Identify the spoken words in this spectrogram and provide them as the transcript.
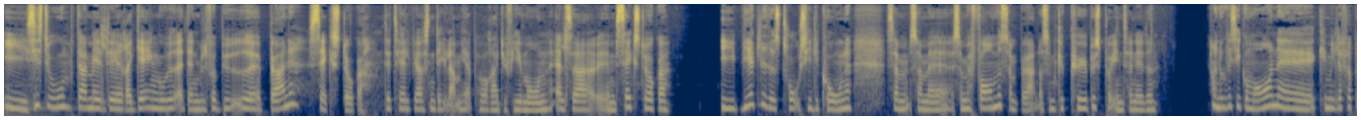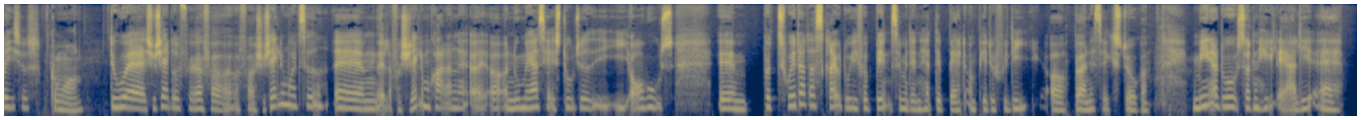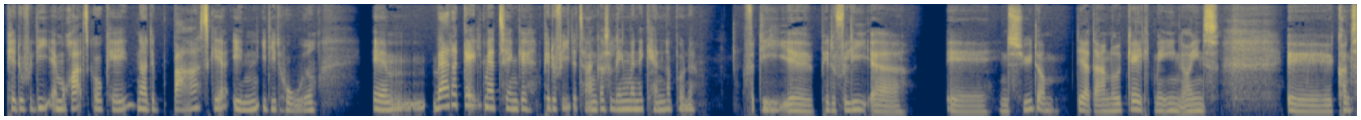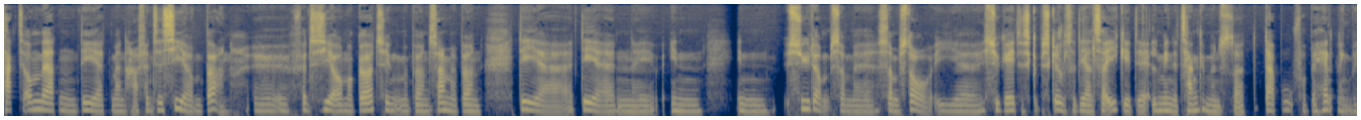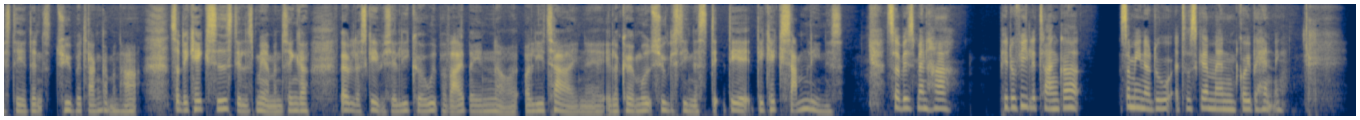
I sidste uge, der meldte regeringen ud, at den vil forbyde øh, børnesexdukker. Det talte vi også en del om her på Radio 4 Morgen. Altså øhm, sexdukker i virkelighedstro silikone, som, som, er, som er formet som børn, og som kan købes på internettet. Og nu kan vi sige godmorgen, øh, Camilla Fabricius. Godmorgen. Du er socialudfører for, for Socialdemokratiet, øh, eller for Socialdemokraterne, og, og, og nu med os her i studiet i, i Aarhus. Øh, på Twitter, der skrev du i forbindelse med den her debat om pædofili og børnesexdukker. Mener du sådan helt ærligt, at pædofili er moralsk okay, når det bare sker inde i dit hoved? Øh, hvad er der galt med at tænke pædofile tanker, så længe man ikke handler på det? Fordi øh, pædofili er øh, en sygdom. Det er, at der er noget galt med en og ens øh, kontakt til omverdenen. Det er, at man har fantasier om børn. Øh, fantasier om at gøre ting med børn, sammen med børn. Det er, det er en, øh, en, en sygdom, som, øh, som står i øh, psykiatriske beskrivelser. Det er altså ikke et øh, almindeligt tankemønster. Der er brug for behandling, hvis det er den type tanker, man har. Så det kan ikke sidestilles med, at man tænker, hvad vil der ske, hvis jeg lige kører ud på vejbanen og, og lige tager en, øh, eller kører mod cykelstien. Altså, det, det, det kan ikke sammenlignes. Så hvis man har pædofile tanker, så mener du, at så skal man gå i behandling?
